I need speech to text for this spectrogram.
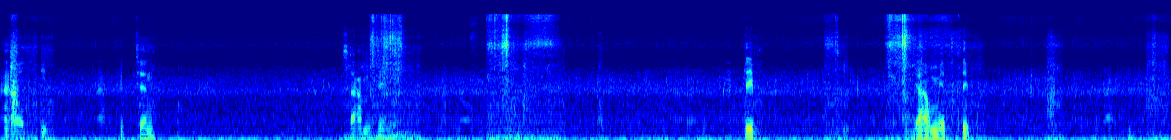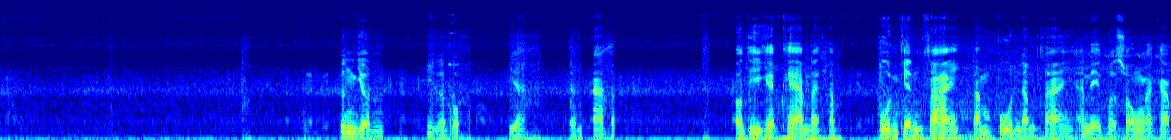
แปดสิบสิบเซนสามเซนสิบยาวเมตรสิบเครื่องยนต์มีระบบเกียร์เดินหน้าต่อ เข้าที่แคบๆนะครับ ปูนเข็นทรายดำปูนดำทรายอเนกประสงค์แหละครับ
